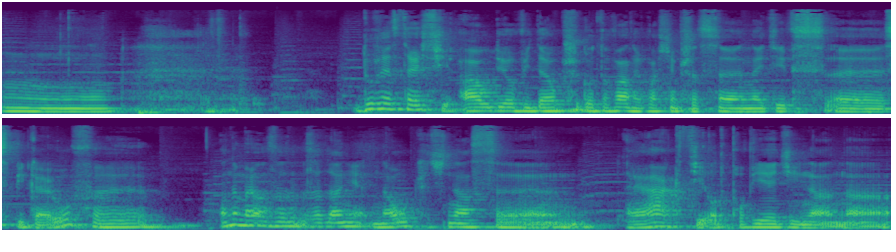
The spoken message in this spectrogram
Mm. Dużo jest treści audio, wideo przygotowanych właśnie przez e, native e, speakerów. One mają zadanie nauczyć nas reakcji, odpowiedzi na, na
